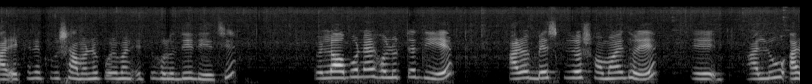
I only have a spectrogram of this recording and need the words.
আর এখানে খুব সামান্য পরিমাণ একটু হলুদ দিয়ে দিয়েছি। লবণ আর হলুদটা দিয়ে আরও বেশ কিছু সময় ধরে আলু আর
